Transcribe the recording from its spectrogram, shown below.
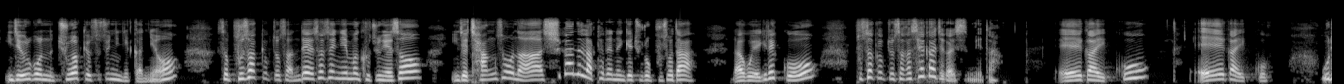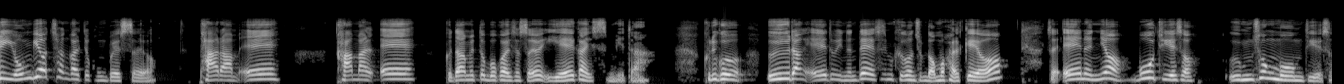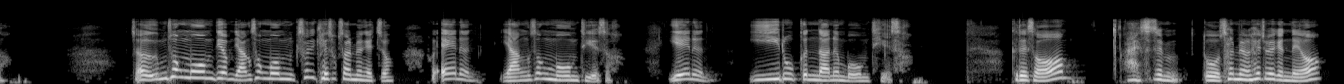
이제 이건 중학교 수준이니까요. 그래서 부사격 조사인데 선생님은 그 중에서 이제 장소나 시간을 나타내는 게 주로 부서다 라고 얘기를 했고 부사격 조사가 세 가지가 있습니다. 애가 있고 애가 있고 우리 용기어창 갈 때 공부했어요. 바람 애, 가말 애, 그 다음에 또 뭐가 있었어요? 얘가 있습니다. 그리고 의랑 애도 있는데 선생님 그건 좀 넘어갈게요. 자, 애는요. 모 뒤에서 음속 모음 뒤에서. 자, 음속 모음 뒤에 양성 모음 계속 설명했죠. 그 애는 양성 모음 뒤에서. 얘는 이로 끝나는 모음 뒤에서. 그래서 아, 선생님 또 설명을 해줘야겠네요.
